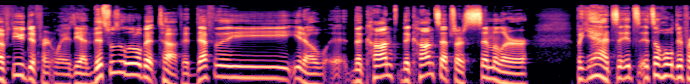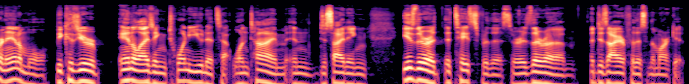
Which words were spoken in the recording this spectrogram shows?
A few different ways. Yeah, this was a little bit tough. It definitely, you know, eh, the con the concepts are similar, but yeah, it's it's it's a whole different animal because you're analyzing 20 units at one time and deciding is there a, a taste for this or is there a, a desire for this in the market.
